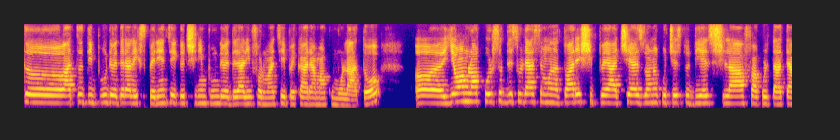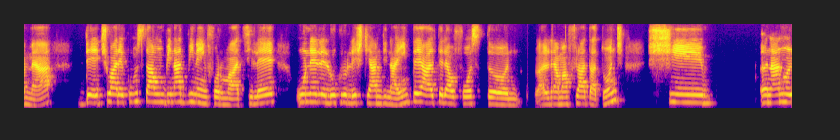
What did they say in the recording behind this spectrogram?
uh, atât din punct de vedere al experienței, cât și din punct de vedere al informației pe care am acumulat-o. Uh, eu am luat cursuri destul de asemănătoare și pe aceeași zonă cu ce studiez și la facultatea mea, deci oarecum s-au îmbinat bine informațiile, unele lucruri le știam dinainte, altele au fost, le-am aflat atunci și în anul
